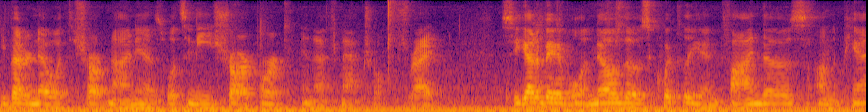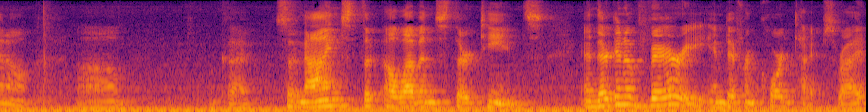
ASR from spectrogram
You better know what the sharp 9 is. What's an E sharp or an F natural, right? So you got to be able to know those quickly and find those on the piano. Um, okay, so 9s, 11s, 13s and they're going to vary in different chord types, right?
